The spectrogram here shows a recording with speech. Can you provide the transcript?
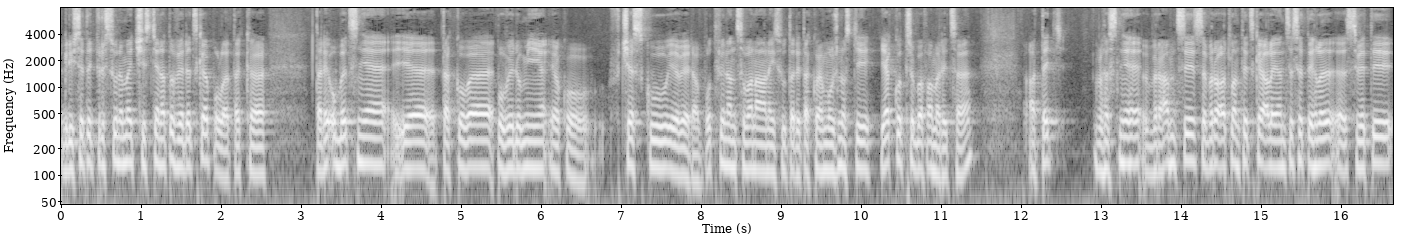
když se teď přesuneme čistě na to vědecké pole, tak eh, Tady obecně je takové povědomí, jako v Česku je věda podfinancovaná, nejsou tady takové možnosti, jako třeba v Americe. A teď vlastně v rámci Severoatlantické aliance se tyhle světy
